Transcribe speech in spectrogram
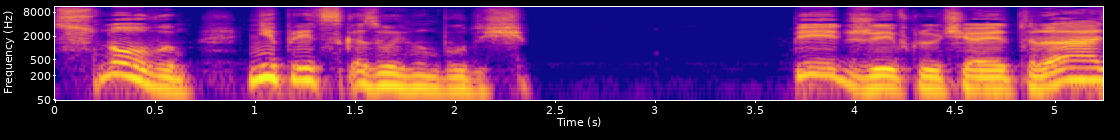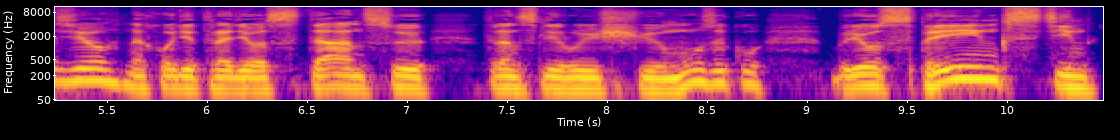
с новым, непредсказуемым будущим. Пиджи включает радио, находит радиостанцию, транслирующую музыку. Брюс Спрингстин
